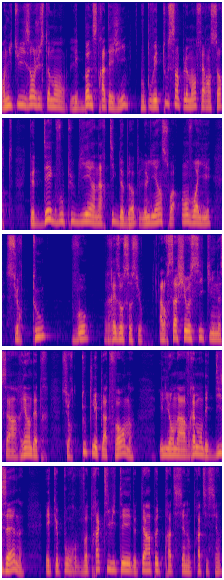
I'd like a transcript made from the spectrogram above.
En utilisant justement les bonnes stratégies, vous pouvez tout simplement faire en sorte que dès que vous publiez un article de blog, le lien soit envoyé sur tous vos réseaux sociaux. Alors sachez aussi qu'il ne sert à rien d'être sur toutes les plateformes. Il y en a vraiment des dizaines et que pour votre activité de thérapeute praticienne ou praticien,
